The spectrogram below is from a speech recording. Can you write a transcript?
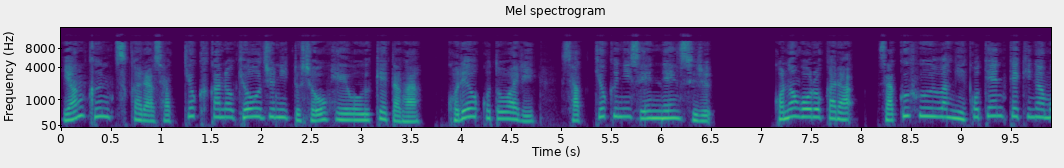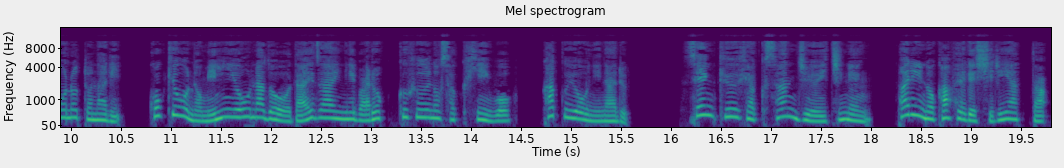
ヤンクンツから作曲家の教授にと招聘を受けたが、これを断り、作曲に専念する。この頃から作風は二古典的なものとなり、故郷の民謡などを題材にバロック風の作品を書くようになる。1931年、パリのカフェで知り合った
